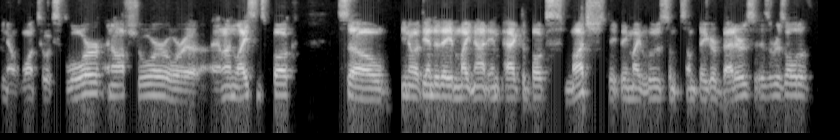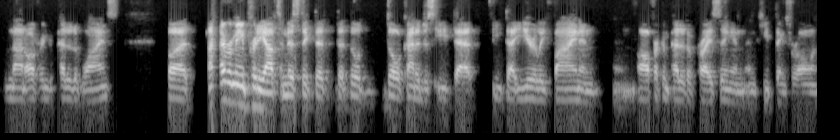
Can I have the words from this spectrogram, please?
you know want to explore an offshore or a, an unlicensed book. So you know at the end of the day, it might not impact the books much. They, they might lose some some bigger betters as a result of not offering competitive lines but I remain pretty optimistic that, that they'll they'll kind of just eat that eat that yearly fine and, and offer competitive pricing and, and, keep things rolling.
